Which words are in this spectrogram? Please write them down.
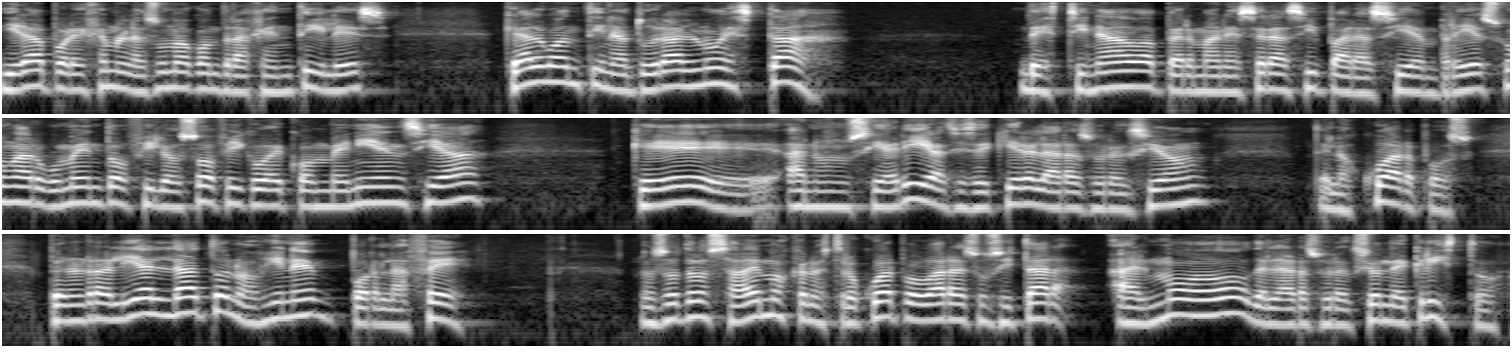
dirá, por ejemplo, en la suma contra gentiles, que algo antinatural no está destinado a permanecer así para siempre. Y es un argumento filosófico de conveniencia que anunciaría, si se quiere, la resurrección de los cuerpos. Pero en realidad el dato nos viene por la fe. Nosotros sabemos que nuestro cuerpo va a resucitar al modo de la resurrección de Cristo.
